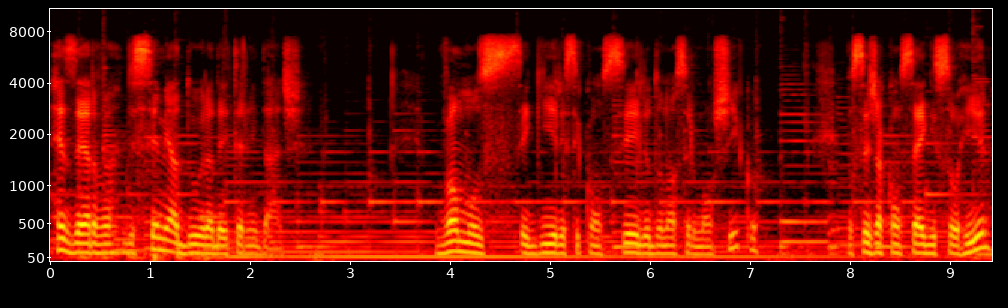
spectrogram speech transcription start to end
reserva de semeadura da eternidade. Vamos seguir esse conselho do nosso irmão Chico? Você já consegue sorrir?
